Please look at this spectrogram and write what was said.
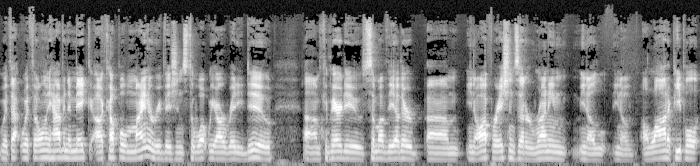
with that with only having to make a couple minor revisions to what we already do um, compared to some of the other um, you know operations that are running you know you know a lot of people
